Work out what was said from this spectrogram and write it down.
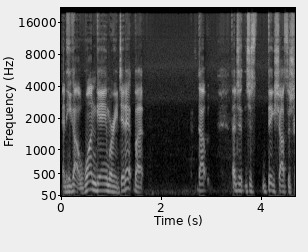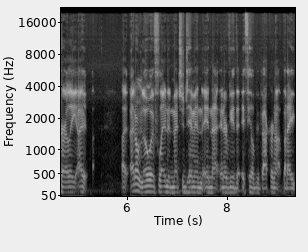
and he got one game where he did it, but that that just, just big shots to Charlie. I, I I don't know if Landon mentioned him in, in that interview that if he'll be back or not, but I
